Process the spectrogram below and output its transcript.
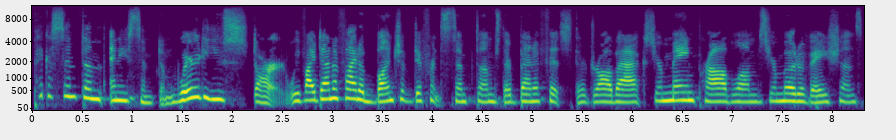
pick a symptom any symptom. Where do you start? We've identified a bunch of different symptoms their benefits their drawbacks your main problems your motivations.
